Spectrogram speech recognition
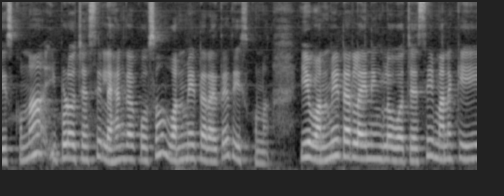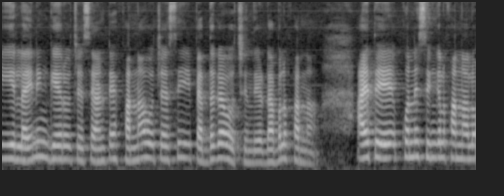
తీసుకున్నా. ఇప్పుడు వచ్చేసి లెహంగా కోసం వన్ మీటర్ అయితే తీసుకున్నా. ఈ వన్ మీటర్ లైనింగ్లో వచ్చేసి మనకి ఈ లైనింగ్ గేర్ వచ్చేసి అంటే ఫన్నా వచ్చేసి పెద్దగా వచ్చింది డబుల్ ఫన్నా. అయితే కొన్ని సింగిల్ ఫన్నాలో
